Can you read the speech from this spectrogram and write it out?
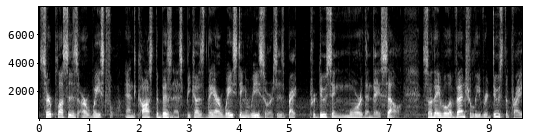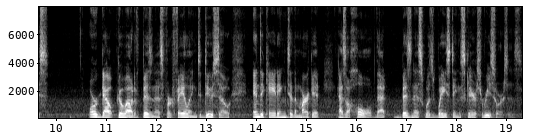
Surpluses are wasteful and cost the business because they are wasting resources by producing more than they sell. So they will eventually reduce the price or go out of business for failing to do so, indicating to the market as a whole that business was wasting scarce resources.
